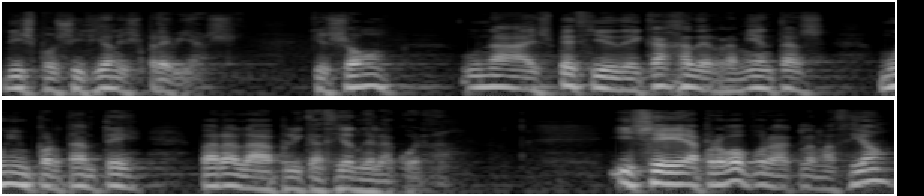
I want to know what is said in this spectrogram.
disposiciones previas, que son una especie de caja de herramientas muy importante para la aplicación del acuerdo. y se aprobó por aclamación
